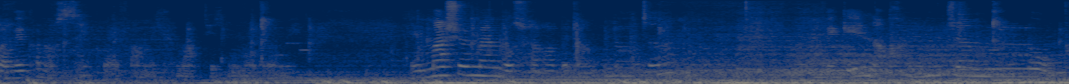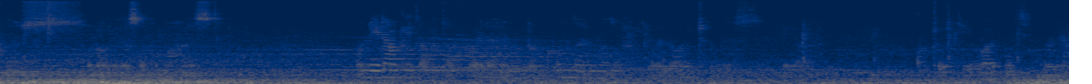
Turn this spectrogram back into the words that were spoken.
Aber wir können auch Segway fahren. Ich mag diesen Mod irgendwie. Immer schön beim Busfahrer bedanken, Leute. Wir gehen nach Nugent Lotus. Oder wie das auch immer heißt. Und nee, da geht auch der Freude hin. Und dann kommen da immer so viele Leute. Mist. Egal. Gut, durch die Wolken sieht man ja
